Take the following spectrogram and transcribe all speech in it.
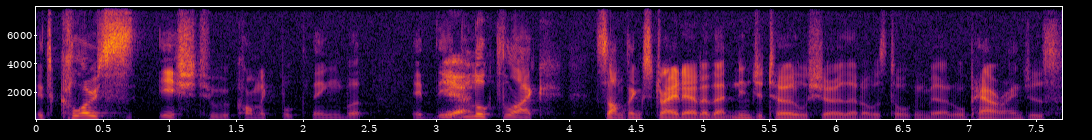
it's close-ish to a comic book thing, but it, Yeah. it looked like something straight out of that Ninja Turtle show that I was talking about, or Power Rangers.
